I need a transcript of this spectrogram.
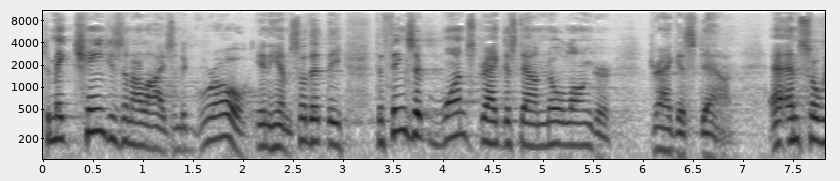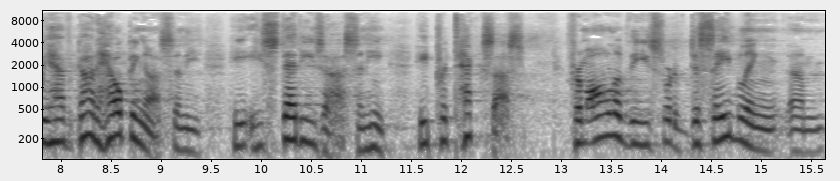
to make changes in our lives and to grow in him so that the, the things that once dragged us down no longer drag us down. And, and so we have God helping us and he, he, he steadies us and he, he protects us from all of these sort of disabling, um,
